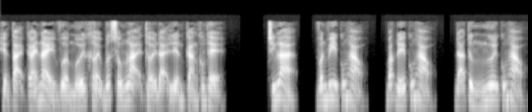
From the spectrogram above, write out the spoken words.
hiện tại cái này vừa mới khởi bước sống lại thời đại liền càng không thể. Chính là, Vân Vi cũng hảo, Bác Đế cũng hảo, đã từng ngươi cũng hảo,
